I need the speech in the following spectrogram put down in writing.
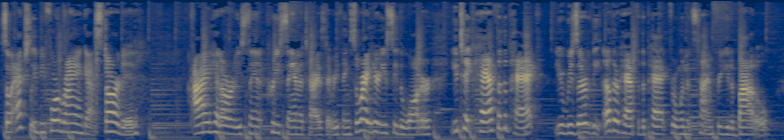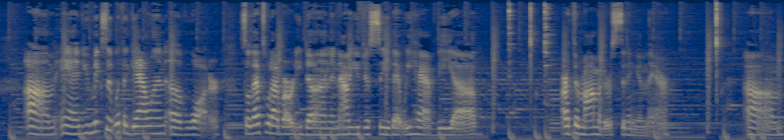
So actually, before Ryan got started, I had already pre-sanitized everything. So right here, you see the water. You take half of the pack you reserve the other half of the pack for when it's time for you to bottle. Um, and you mix it with a gallon of water. So that's what I've already done. And now you just see that we have the uh, our thermometer sitting in there. Um,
